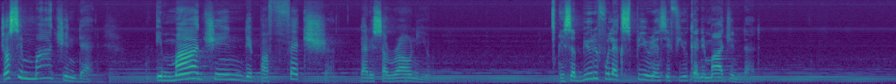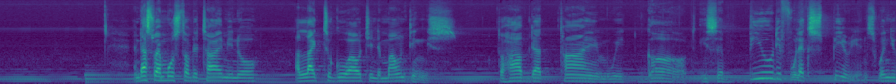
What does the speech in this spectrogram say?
Just imagine that. Imagine the perfection that is around you. It's a beautiful experience if you can imagine that. And that's why most of the time, you know, I like to go out in the mountains to have that time with God. It's a beautiful experience when you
